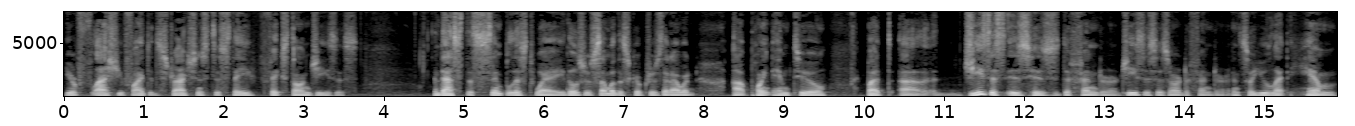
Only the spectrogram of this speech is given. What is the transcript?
your flesh. You fight the distractions to stay fixed on Jesus. And that's the simplest way. Those are some of the scriptures that I would uh, point him to. But uh, Jesus is his defender. Jesus is our defender. And so you let him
